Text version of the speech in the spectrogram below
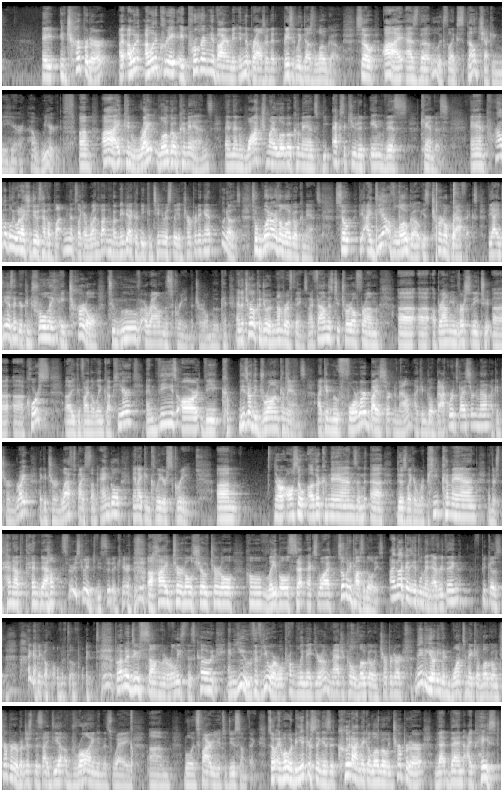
a interpreter. I, I want to I want to create a programming environment in the browser that basically does Logo. So I, as the, ooh, it's like spell checking me here. How weird. Um, I can write logo commands and then watch my logo commands be executed in this canvas. And probably what I should do is have a button that's like a run button, but maybe I could be continuously interpreting it. Who knows? So what are the logo commands? So the idea of logo is turtle graphics. The idea is that you're controlling a turtle to move around the screen. The turtle move can, and the turtle can do a number of things. And I found this tutorial from uh, uh a Brown University to, uh, uh, course. Uh, you can find the link up here. And these are the these are the drawing commands. I can move forward by a certain amount. I can go backwards by a certain amount. I can turn right. I can turn left by some angle, and I can clear screen. Um, there are also other commands, and uh, there's like a repeat command, and there's pen up, pen down. It's very strange to be sitting here. A hide turtle, show turtle, home, label, set XY. So many possibilities. I'm not going to implement everything because I got to go home at some point. But I'm going to do some. I'm going to release this code, and you, the viewer, will probably make your own magical logo interpreter. Maybe you don't even want to make a logo interpreter, but just this idea of drawing in this way. Um, will inspire you to do something. So, and what would be interesting is that could I make a logo interpreter that then I paste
